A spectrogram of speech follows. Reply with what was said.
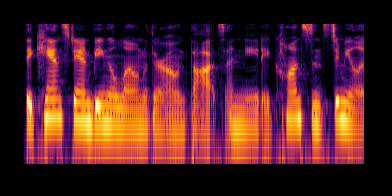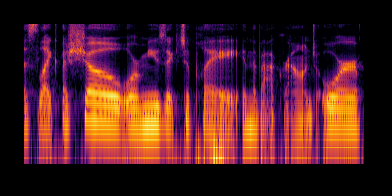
They can't stand being alone with their own thoughts and need a constant stimulus like a show or music to play in the background. Or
